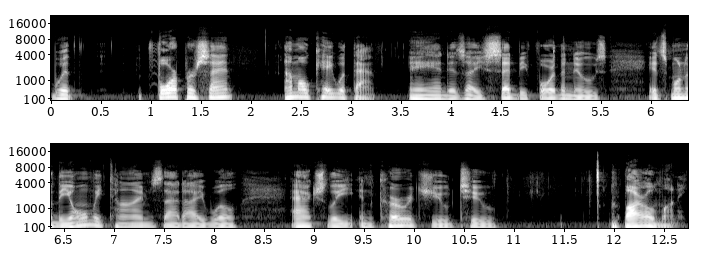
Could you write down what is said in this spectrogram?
with 4%, I'm okay with that. And as I said before the news, it's one of the only times that I will actually encourage you to borrow money.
